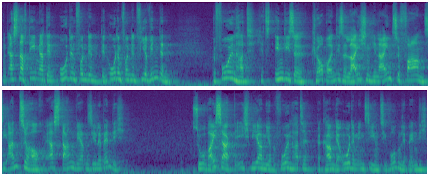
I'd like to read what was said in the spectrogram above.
Und erst nachdem er den Odem von den, den, Odem von den vier Winden befohlen hat, jetzt in diese Körper, in diese Leichen hineinzufahren, sie anzuhauchen, erst dann werden sie lebendig. So weissagte ich, wie er mir befohlen hatte, da kam der Odem in sie und sie wurden lebendig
